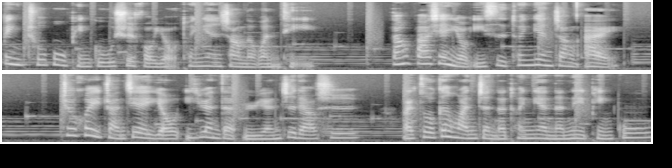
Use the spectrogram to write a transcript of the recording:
并初步评估是否有吞咽上的问题。当发现有疑似吞咽障碍，就会转介由医院的语言治疗师来做更完整的吞咽能力评估，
